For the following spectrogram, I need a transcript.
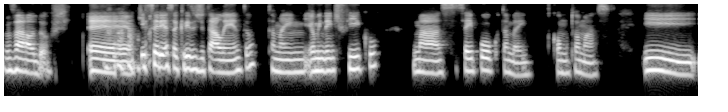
Waldorf. É, o que seria essa crise de talento? Também eu me identifico, mas sei pouco também, como Tomás. E,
